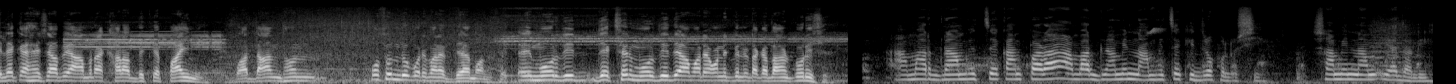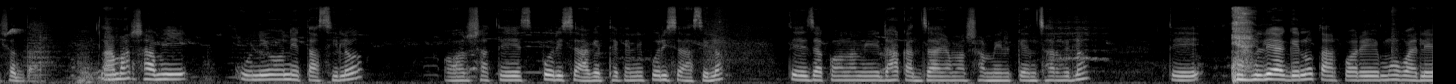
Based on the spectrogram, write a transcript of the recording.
এলাকা হিসাবে আমরা খারাপ দেখতে পাইনি বা দান ধন প্রচণ্ড পরিমাণে দেয় মানুষের এই মসজিদ দেখছেন, মসজিদে আমার অনেকগুলো টাকা দান করেছে। আমার গ্রাম হচ্ছে কানপাড়া, আমার গ্রামের নাম হচ্ছে ক্ষুদ্র ফলসি স্বামীর নাম ইয়াদ আলী সর্দার। আমার স্বামী, উনিও নেতা ছিল। ওর সাথে পরিচয়, আগের থেকে নিয়ে পরিচয় আসিল তে যখন আমি ঢাকাত যাই আমার স্বামীর ক্যান্সার হইল। তে লিয়া গেল তারপরে মোবাইলে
